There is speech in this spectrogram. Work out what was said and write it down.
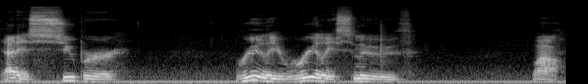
that is super, really, really smooth. Wow.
